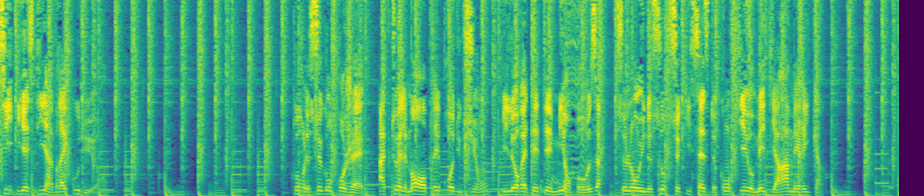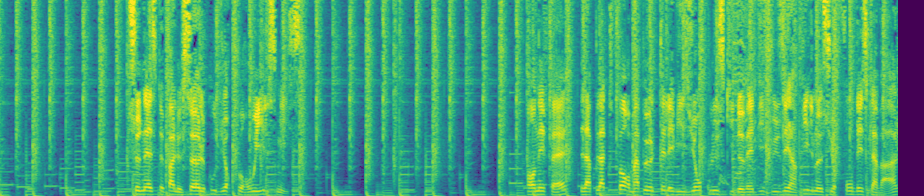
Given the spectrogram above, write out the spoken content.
CIST un vrai coup dur. Pour le second projet, actuellement en pré-production, il aurait été mis en pause, selon une source qui cesse de confier aux médias américains. Ce n'est pas le seul coup dur pour Will Smith. En effet, la plateforme Apple Television Plus qui devait diffuser un film sur fond d'esclavage,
